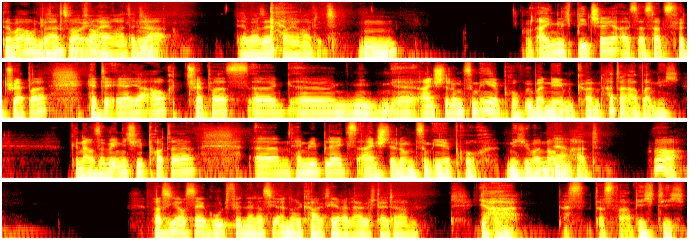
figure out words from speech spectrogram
Der war auch nicht Burns treu. war verheiratet, ja. ja. Der war sehr verheiratet. Mhm. Eigentlich BJ als Ersatz für Trapper hätte er ja auch Trappers äh, äh, Einstellung zum Ehebruch übernehmen können. Hat er aber nicht. Genauso wenig wie Potter äh, Henry Blakes Einstellung zum Ehebruch nicht übernommen ja. hat. Ja. Was ich auch sehr gut finde, dass sie andere Charaktere dargestellt haben. Ja, das, das war wichtig.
